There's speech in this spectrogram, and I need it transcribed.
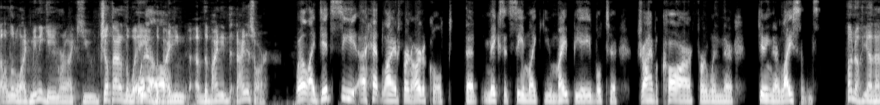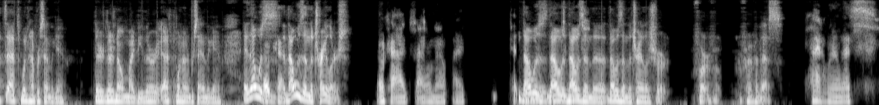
a little like mini game where like you jump out of the way of the biting of the biting dinosaur. Well, I did see a headline for an article that makes it seem like you might be able to drive a car for when they're getting their license. Oh no, yeah, that's that's one hundred percent in the game. There, there's no might be there. That's one hundred percent in the game, and that was Okay. that was in the trailers. Okay, I, I don't know. I That was that was that was in the that was in the trailers for for for, for this. I don't know. That's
